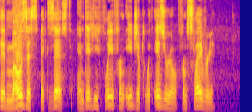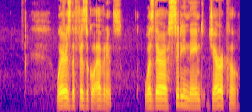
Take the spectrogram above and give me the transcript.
Did Moses exist? And did he flee from Egypt with Israel from slavery? Where is the physical evidence? Was there a city named Jericho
